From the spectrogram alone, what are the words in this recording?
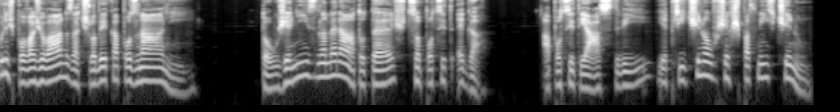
budeš považován za člověka poznání. Toužení znamená totéž, co pocit ega. A pocit jáství je příčinou všech špatných činů.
